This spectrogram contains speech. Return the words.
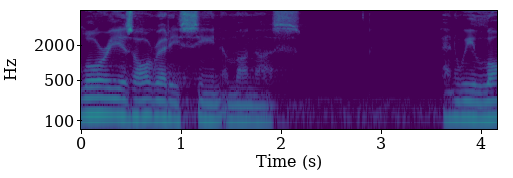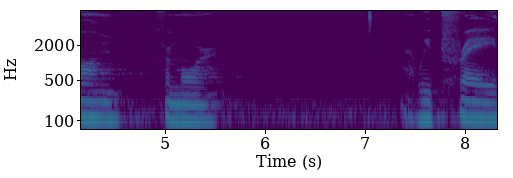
glory is already seen among us, and we long for more. Uh, we pray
